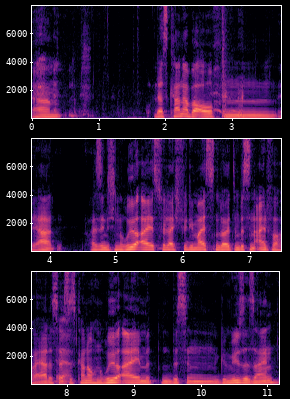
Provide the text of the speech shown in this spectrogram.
Ähm, das kann aber auch ein, ja, weiß ich nicht, ein Rührei ist vielleicht für die meisten Leute ein bisschen einfacher, ja. Das heißt, Ja. es kann auch ein Rührei mit ein bisschen Gemüse sein.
